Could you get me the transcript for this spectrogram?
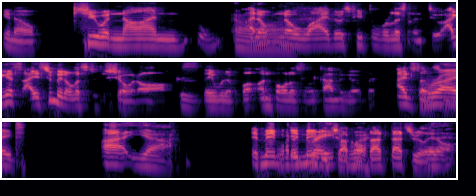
you know, QAnon. Oh. I don't know oh. why those people were listening to. I guess I assume they don't listen to the show at all because they would have unfollowed us a long time ago. But I just right. Uh, yeah. It made it made great, me chuckle. What, that that's really all.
